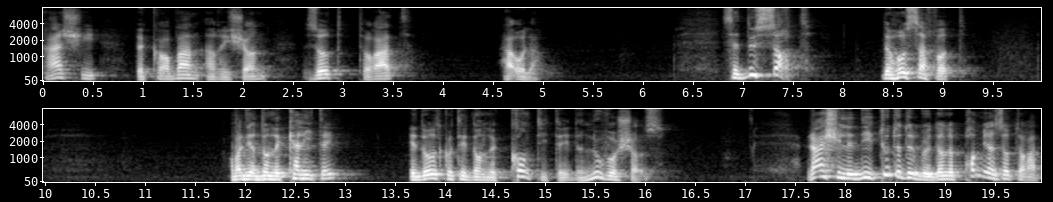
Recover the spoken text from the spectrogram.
rashi zot torat. C'est deux sortes de hosafot on va dire dans la qualité et de l'autre côté dans la quantité de nouvelles choses. Rashi le dit tout au début, dans le premier Zotorat.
